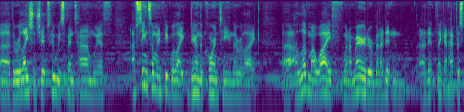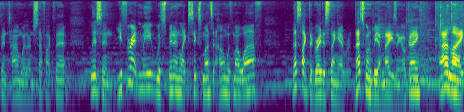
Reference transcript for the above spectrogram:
uh, the relationships, who we spend time with. I've seen so many people like during the quarantine, they were like, uh, "I love my wife when I married her, but I didn't, I didn't think I'd have to spend time with her and stuff like that." Listen, you threatened me with spending like six months at home with my wife. That's like the greatest thing ever. That's going to be amazing, okay? I like,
